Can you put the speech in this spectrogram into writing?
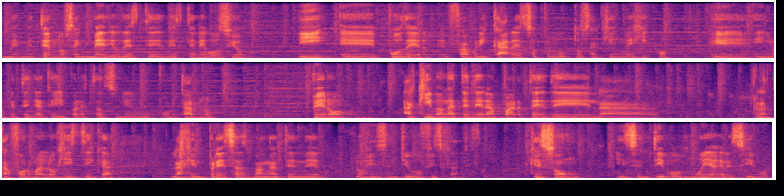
meternos en medio de este, de este negocio y poder fabricar esos productos aquí en México y lo que tenga que ir para Estados Unidos, exportarlo. Pero aquí van a tener, aparte de la plataforma logística, las empresas van a tener los incentivos fiscales, que son incentivos muy agresivos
